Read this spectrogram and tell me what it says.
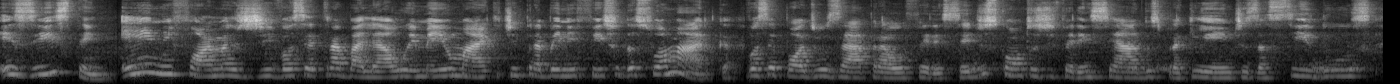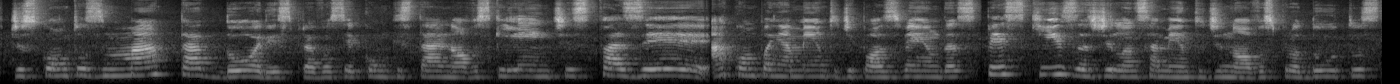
Existem N formas de você trabalhar o e-mail marketing para benefício da sua marca. Você pode usar para oferecer descontos diferenciados para clientes assíduos, descontos matadores para você conquistar novos clientes, fazer acompanhamento de pós-vendas, pesquisas de lançamento de novos produtos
